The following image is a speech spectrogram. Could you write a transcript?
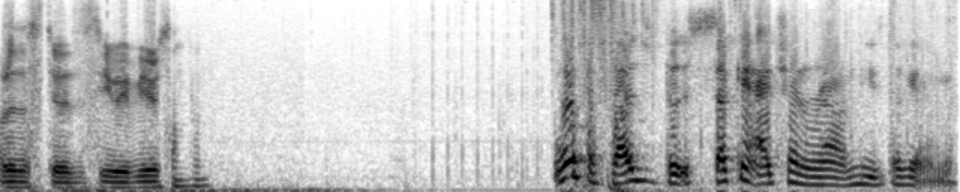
What does this do? Is this UAV or something? what the fudge? The second I turn around, he's looking at me.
